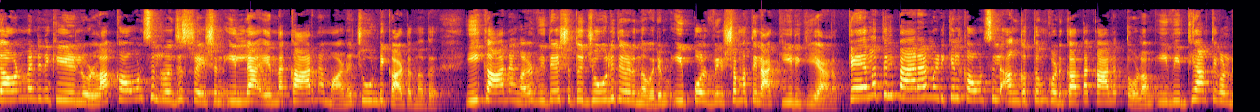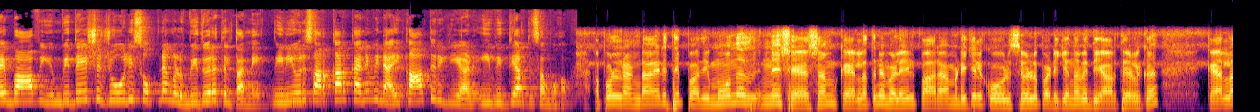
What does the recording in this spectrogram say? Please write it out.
ഗവൺമെന്റിന് കീഴിലുള്ള കൗൺസിൽ രജിസ്ട്രേഷൻ ഇല്ല എന്ന കാരണമാണ് ചൂണ്ടിക്കാട്ടുന്നത്. ഈ കാരണങ്ങൾ വിദേശത്ത് ജോലി തേടുന്നവരും ഇപ്പോൾ വിഷമത്തിലാക്കിയിരിക്കുകയാണ്. കേരളത്തിൽ പാരാമെഡിക്കൽ കൗൺസിൽ അംഗത്വം കൊടുക്കാത്ത കാലത്തോളം ഈ വിദ്യാർത്ഥികളുടെ ഭാവിയും വിദേശ ജോലി സ്വപ്നങ്ങളും വിദൂരത്തിൽ തന്നെ. ഇനിയൊരു സർക്കാർ കനിവിനായി കാത്തിരിക്കുകയാണ് ഈ വിദ്യാർത്ഥി സമൂഹം. അപ്പോൾ രണ്ടായിരത്തി പതിമൂന്നിന് ശേഷം കേരളത്തിന് വെളിയിൽ പാരാമെഡിക്കൽ കോഴ്സുകൾ പഠിക്കുന്ന വിദ്യാർത്ഥികൾക്ക് Kerala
